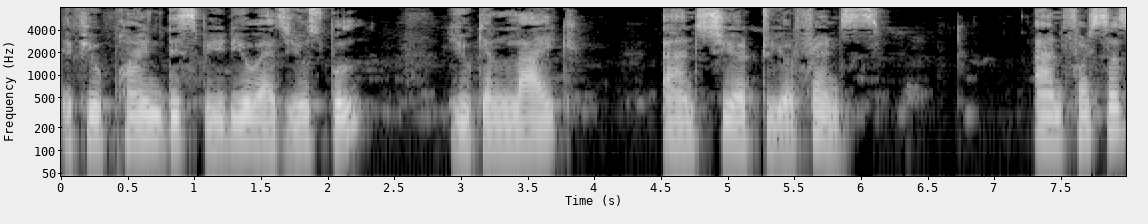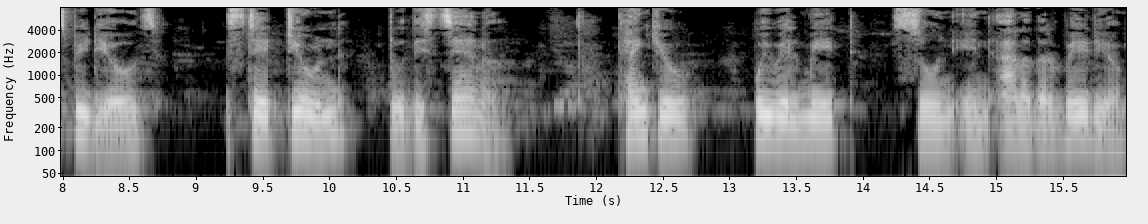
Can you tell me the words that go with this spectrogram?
if you find this video as useful you can like and share to your friends. And for such videos, stay tuned to this channel. Thank you. We will meet soon in another video.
